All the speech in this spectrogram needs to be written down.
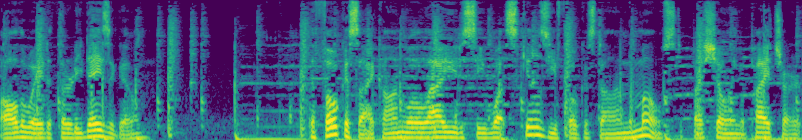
all the way to 30 days ago. The focus icon will allow you to see what skills you've focused on the most by showing a pie chart.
